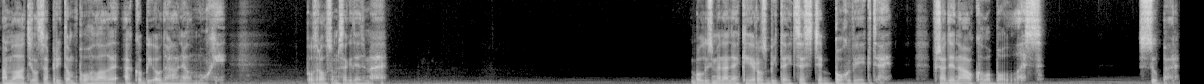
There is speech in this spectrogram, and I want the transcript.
a mlátil sa pritom po hlave, ako by odháňal muchy. Pozrel som sa, kde sme. Boli sme na nejakej rozbitej ceste, boh vie kde. Všade naokolo bol les. Super.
